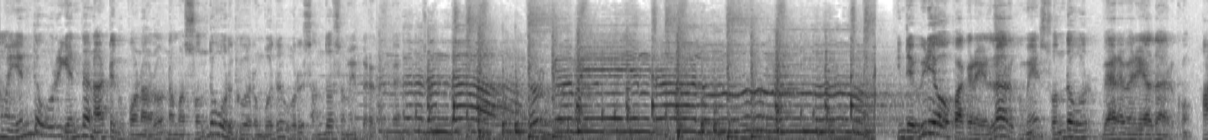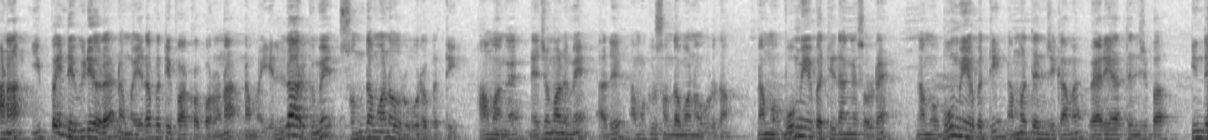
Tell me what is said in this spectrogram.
நம்ம எந்த ஊர் எந்த நாட்டுக்கு போனாலும் நம்ம சொந்த ஊருக்கு வரும்போது ஒரு சந்தோஷமே பிறக்குங்க இந்த வீடியோவை பார்க்குற எல்லாருக்குமே சொந்த ஊர் வேற வேறையாக தான் இருக்கும். ஆனால் இப்போ இந்த வீடியோவில் நம்ம எதை பற்றி பார்க்க போகிறோம்னா நம்ம எல்லாருக்குமே சொந்தமான ஒரு ஊரை பற்றி ஆமாங்க நிஜமாலுமே அது நமக்கு சொந்தமான ஊர் தான் நம்ம பூமியை பற்றி தாங்க சொல்கிறேன் நம்ம பூமியை பற்றி நம்ம தெரிஞ்சுக்காம வேற யார் தெரிஞ்சுப்பா? இந்த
